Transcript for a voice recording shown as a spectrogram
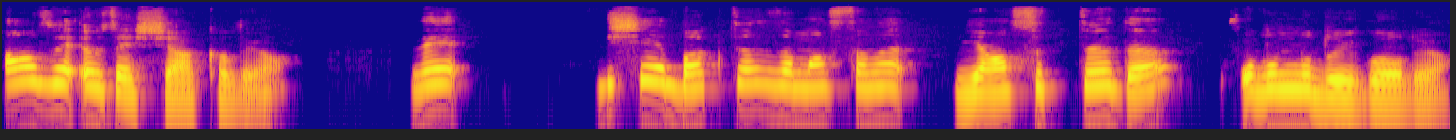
az ve öz eşya kalıyor. Ve bir şeye baktığın zaman sana yansıttığı da olumlu duygu oluyor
